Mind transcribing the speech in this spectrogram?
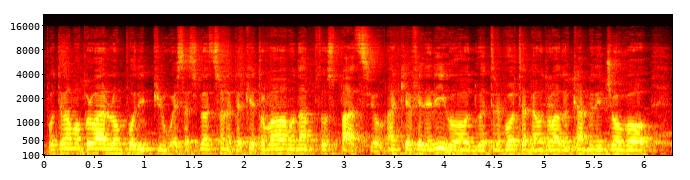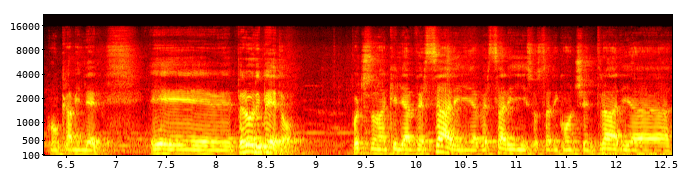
potevamo provarlo un po' di più questa situazione perché trovavamo tanto spazio, anche Federico due o tre volte abbiamo trovato il cambio di gioco con Camilleri, e, però ripeto, poi ci sono anche gli avversari, gli avversari sono stati concentrati a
